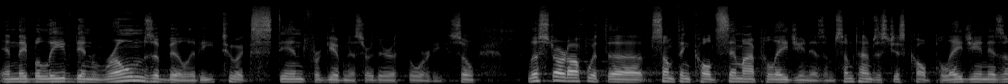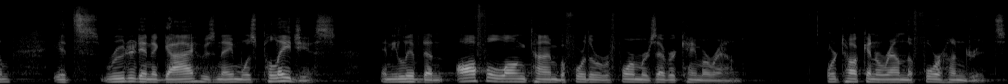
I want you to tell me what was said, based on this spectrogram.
and they believed in Rome's ability to extend forgiveness or their authority. So let's start off with uh, something called semi Pelagianism. Sometimes it's just called Pelagianism. It's rooted in a guy whose name was Pelagius, and he lived an awful long time before the reformers ever came around. We're talking around the 400s,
